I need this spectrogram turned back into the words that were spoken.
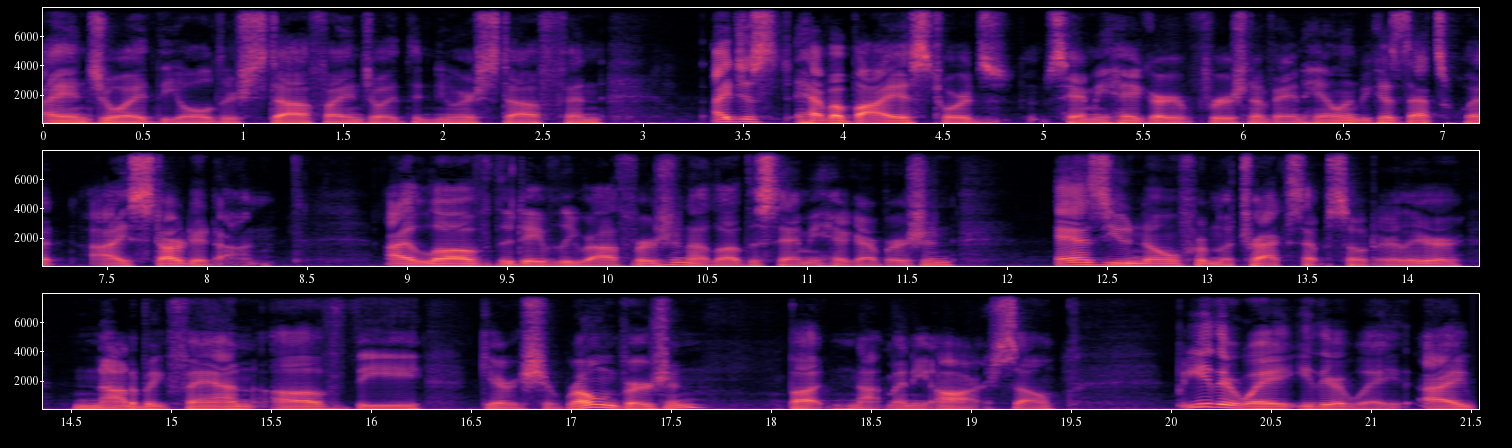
I enjoyed the older stuff. I enjoyed the newer stuff. And I just have a bias towards Sammy Hagar version of Van Halen because that's what I started on. I love the Dave Lee Roth version. I love the Sammy Hagar version. As you know from the tracks episode earlier, not a big fan of the Gary Cherone version, but not many are. So, but either way, either way, I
